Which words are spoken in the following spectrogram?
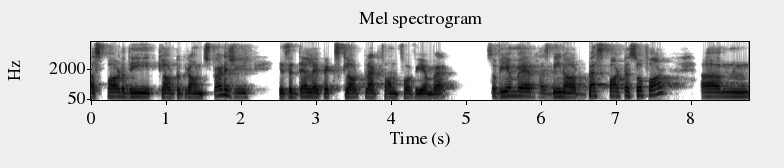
as part of the cloud to ground strategy, is the Dell Apex Cloud platform for VMware. So VMware has been our best partner so far. Um,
